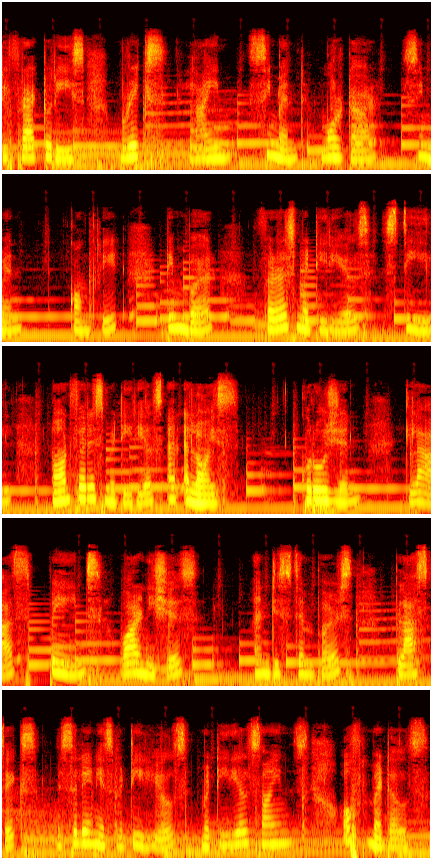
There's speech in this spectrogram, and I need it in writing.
refractories, bricks, lime, cement, mortar, cement, concrete, timber, ferrous materials, steel, non ferrous materials, and alloys, corrosion, glass, paints, varnishes, and distempers, plastics, miscellaneous materials, material science of metals.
